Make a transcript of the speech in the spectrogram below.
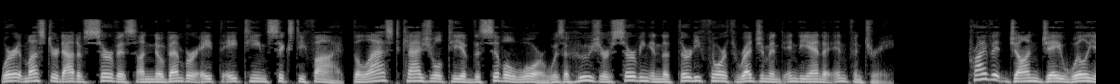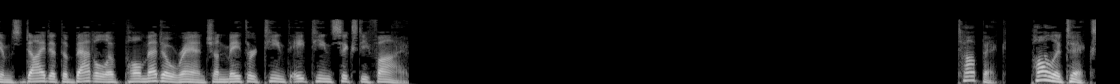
where it mustered out of service on November 8, 1865. The last casualty of the Civil War was a Hoosier serving in the 34th Regiment Indiana Infantry. Private John J. Williams died at the Battle of Palmetto Ranch on May 13, 1865. Politics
